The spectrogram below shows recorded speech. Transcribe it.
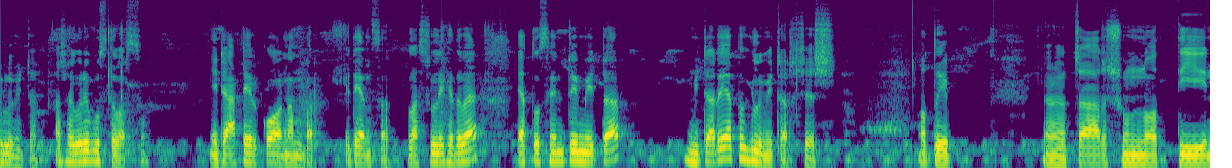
কিলোমিটার। আশা করি বুঝতে পারছ। এটা আটের ক নাম্বার, এটা অ্যান্সার লাস্টে লিখে দেবে, এত সেন্টিমিটার মিটারে এত কিলোমিটার শেষ। অতএব চার শূন্য তিন,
